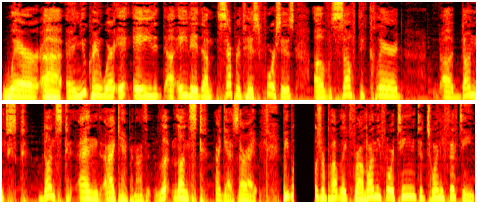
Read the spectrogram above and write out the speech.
where uh, in Ukraine where it aided uh, aided um, separatist forces of self-declared uh, Donsk, Donsk, and I can't pronounce it, Lunsk, I guess. All right, People's Republic from 2014 to 2015.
